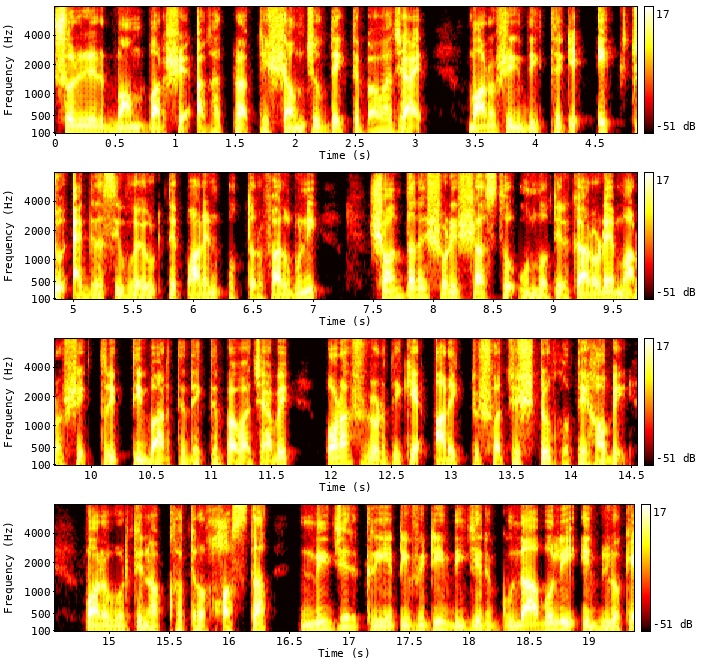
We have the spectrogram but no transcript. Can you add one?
শরীরের বাম পার্শ্বে আঘাত প্রাপ্তির সংযোগ দেখতে পাওয়া যায়। মানসিক দিক থেকে একটু অ্যাগ্রেসিভ হয়ে উঠতে পারেন উত্তর ফাল্গুনি। সন্তানের শরীর স্বাস্থ্য উন্নতির কারণে মানসিক তৃপ্তি বাড়তে দেখতে পাওয়া যাবে। পড়াশুনোর দিকে আরেকটু সচেষ্ট হতে হবে। পরবর্তী নক্ষত্র হস্তা, নিজের ক্রিয়েটিভিটি নিজের গুণাবলী এগুলোকে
